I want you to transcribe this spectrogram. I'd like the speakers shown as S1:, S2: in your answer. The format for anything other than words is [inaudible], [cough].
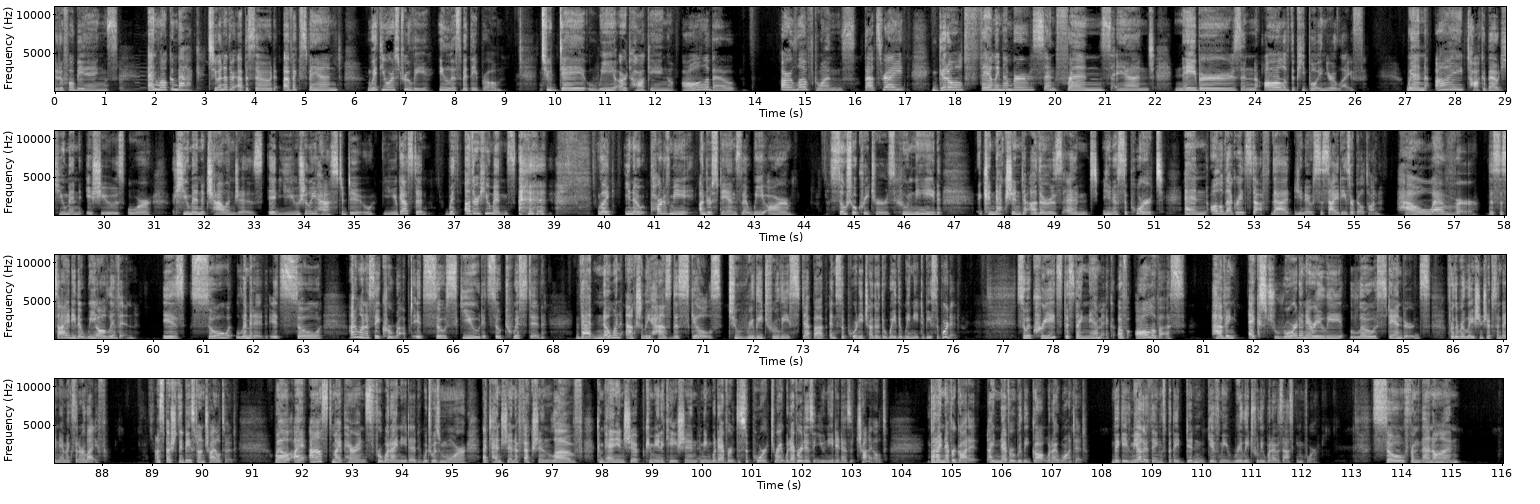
S1: beautiful beings, and welcome back to another episode of Expand with yours truly, Elizabeth April. Today, we are talking all about our loved ones. That's right. Good old family members and friends and neighbors and all of the people in your life. When I talk about human issues or human challenges, it usually has to do, you guessed it, with other humans. [laughs] like, you know, part of me understands that we are social creatures who need connection to others and, you know, support and all of that great stuff that, you know, societies are built on. However, the society that we all live in is so limited. It's so, I don't want to say corrupt. It's so skewed. It's so twisted that no one actually has the skills to really truly step up and support each other the way that we need to be supported. So it creates this dynamic of all of us having extraordinarily low standards for the relationships and dynamics in our life, especially based on childhood. Well, I asked my parents for what I needed, which was more attention, affection, love, companionship, communication. I mean, whatever the support, right? Whatever it is that you needed as a child. But I never got it. I never really got what I wanted. They gave me other things, but they didn't give me really truly what I was asking for. So from then on,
